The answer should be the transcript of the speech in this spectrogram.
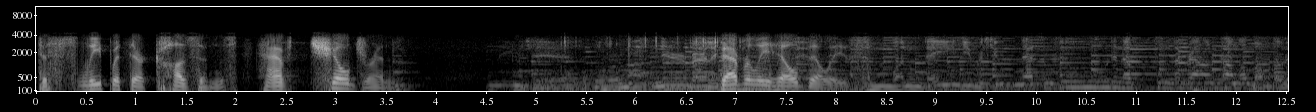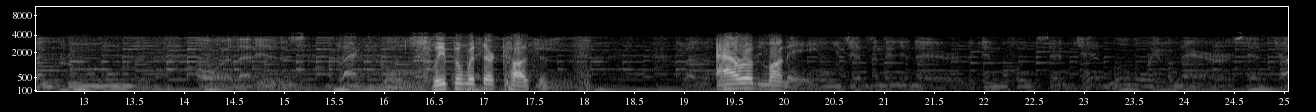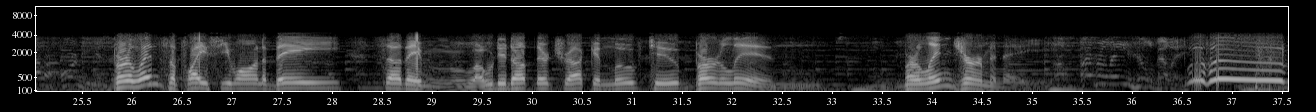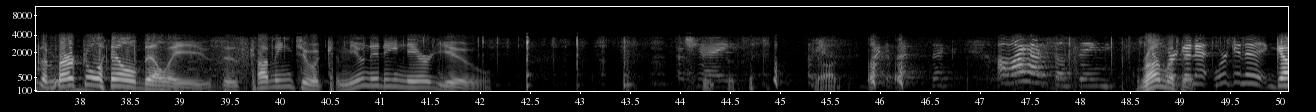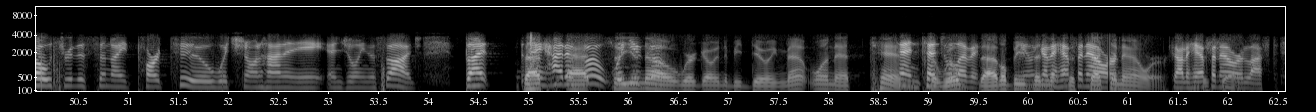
to sleep with their cousins, have children. Beverly Hillbillies. Sleeping with their cousins. Arab money. Berlin's the place you want to be. So they loaded up their truck and moved to Berlin. Berlin, Germany. Woohoo! The Merkel Hillbillies is coming to a community near you. Okay. God. That's sick. Oh, I have something. Run we're with gonna it. we're gonna go through this tonight, part two, with Sean Hannity and Julian Assange. But That's they had a at, vote So you, you know we're going to be doing that one at 10. 10, 10 so to we'll, 11. That'll be the, got a half the an hour. second hour. Got a half an hour left.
